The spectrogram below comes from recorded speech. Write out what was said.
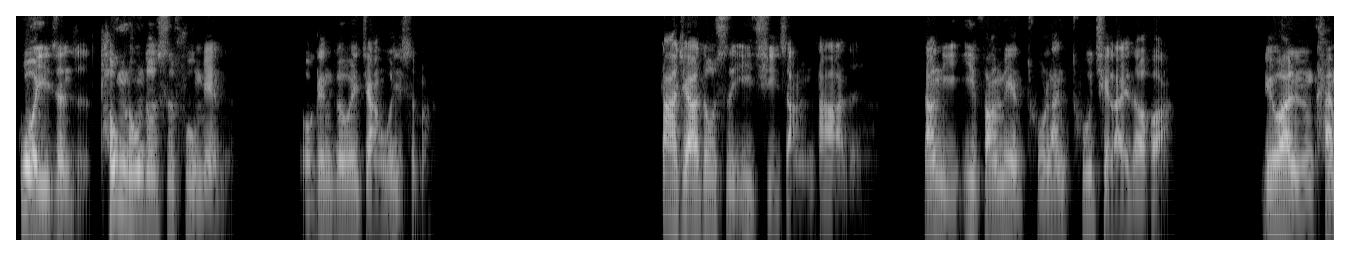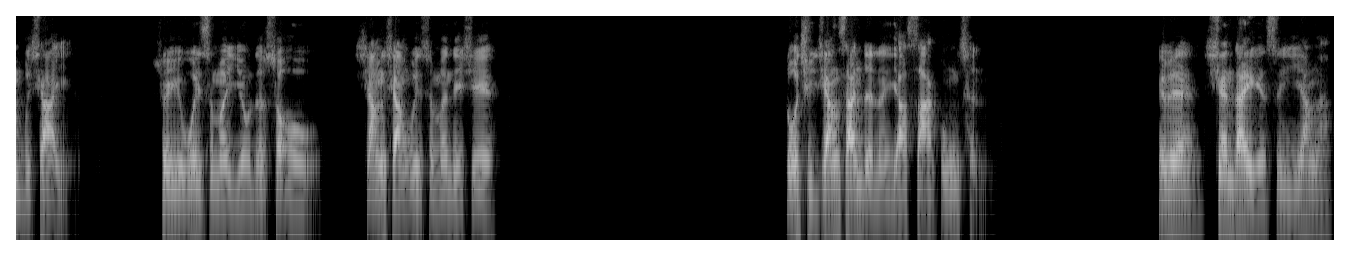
过一阵子，通通都是负面的。我跟各位讲为什么？大家都是一起长大的，当你一方面突然凸起来的话，另外人看不下眼。所以为什么有的时候想想，为什么那些夺取江山的人要杀功臣，对不对？现在也是一样啊。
